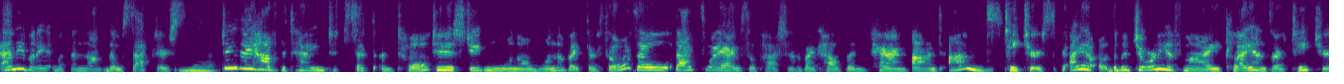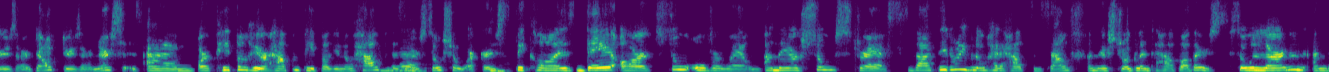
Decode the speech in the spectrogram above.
anybody within that those sectors. Yeah. Do they have the time to sit and talk to a student one on one about their thoughts? So that's why I'm so passionate about helping parents and and teachers. I the majority of my clients are teachers, are doctors, are nurses, um, are people who are helping people, you know, health yeah. visitors, social workers, because they are so overwhelmed and they are so stressed that they don't even know how to help themselves and they're struggling to help others. So learning and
